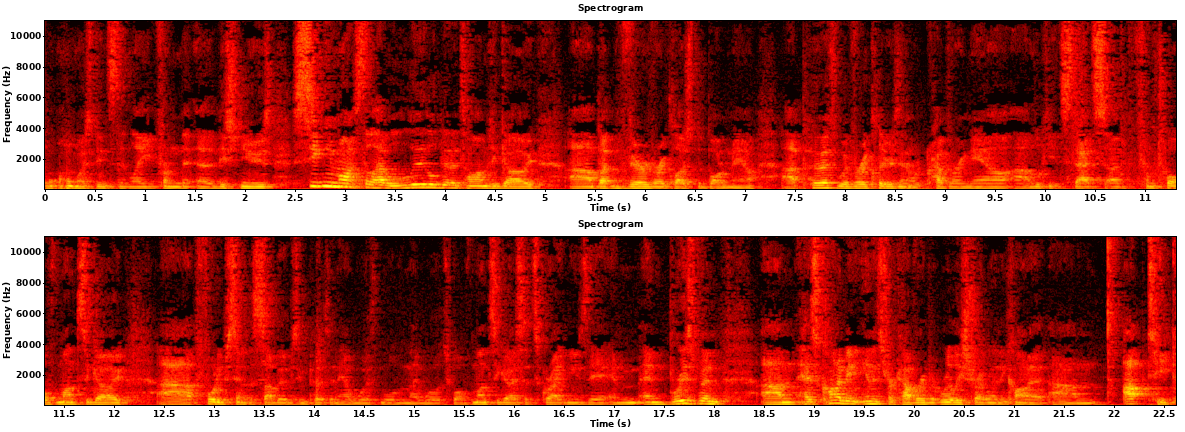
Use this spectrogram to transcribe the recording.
almost instantly from the, uh, this news. Sydney might still have a little bit of time to go, uh, but very, very close to the bottom now. Uh, Perth, we're very clear, is in a recovery now. Uh, looking at stats uh, from 12 months ago, 40% of the suburbs in Perth are now worth more than they were 12 months ago, so it's great news there. And, and Brisbane um, has kind of been in its recovery, but really struggling to kind of um, uptick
